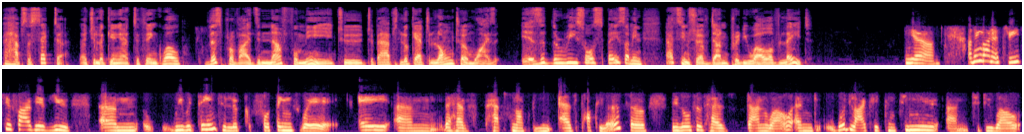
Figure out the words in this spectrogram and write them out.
perhaps a sector that you're looking at to think, well, this provides enough for me to to perhaps look at long term wise? Is it the resource space? I mean, that seems to have done pretty well of late. Yeah, I think on a three to five year view, um, we would tend to look for things where a um, they have perhaps not been as popular. So resources has done well and would likely continue um, to do well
